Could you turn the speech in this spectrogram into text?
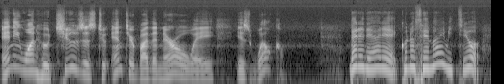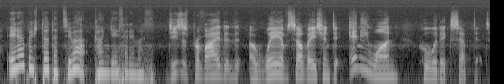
Anyone who chooses to enter by the narrow way is welcome. 誰であれ、この狭い道を選ぶ人たちは歓迎されます。Jesus provided a way of salvation to anyone who would accept it.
